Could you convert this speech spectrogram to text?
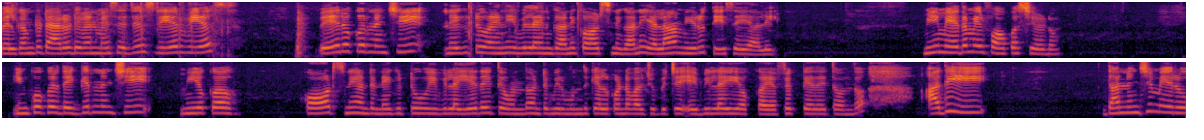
Welcome to tarot divine messages. Dear వియస్ వేరొకరి నుంచి నెగిటివ్ అయిన ఇవిల్ అయిన కానీ కార్డ్స్ని కానీ ఎలా మీరు తీసేయాలి? మీ మీద మీరు ఫోకస్ చేయడం. ఇంకొకరి దగ్గర నుంచి మీ యొక్క కార్డ్స్ని అంటే నెగిటివ్ ఇవిలా ఏదైతే ఉందో అంటే మీరు ముందుకు వెళ్ళకుండా వాళ్ళు చూపించే ఎవిలై యొక్క ఎఫెక్ట్ ఏదైతే ఉందో అది దాని నుంచి మీరు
